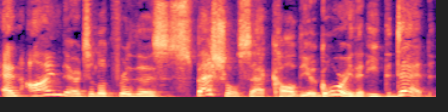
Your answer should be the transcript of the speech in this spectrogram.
And I'm there to look for this special sect called the Aghori that eat the dead.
